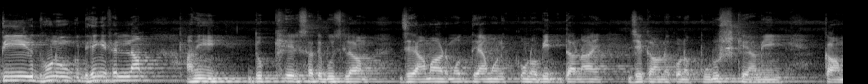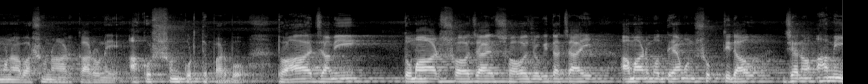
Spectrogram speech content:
তীর ধনুক ভেঙে ফেললাম। আমি দুঃখের সাথে বুঝলাম যে আমার মধ্যে এমন কোনো বিদ্যা নাই যে কারণে কোনো পুরুষকে আমি কামনা বাসনার কারণে আকর্ষণ করতে পারব। তো আজ আমি তোমার সহজায় সহযোগিতা চাই, আমার মধ্যে এমন শক্তি দাও যেন আমি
